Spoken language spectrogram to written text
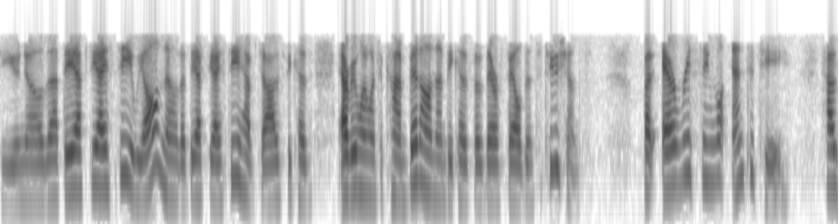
Do you know that the FDIC, we all know that the FDIC have jobs because everyone wants to kind of bid on them because of their failed institutions. But every single entity has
